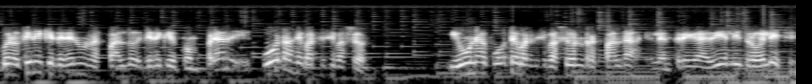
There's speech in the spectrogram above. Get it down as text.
bueno, tienen que tener un respaldo, tienen que comprar cuotas de participación. Y una cuota de participación respalda la entrega de 10 litros de leche,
